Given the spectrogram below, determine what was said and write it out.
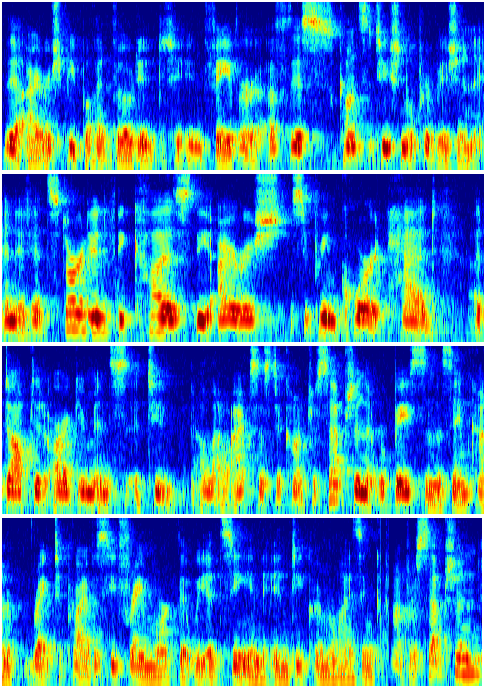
the Irish people had voted in favor of this constitutional provision, and it had started because the Irish Supreme Court had adopted arguments to allow access to contraception that were based on the same kind of right to privacy framework that we had seen in decriminalizing contraception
